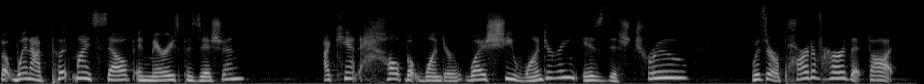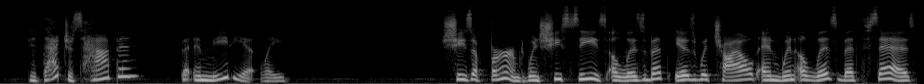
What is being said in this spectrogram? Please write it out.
but when I put myself in Mary's position, I can't help but wonder was she wondering, is this true? Was there a part of her that thought, did that just happen? But immediately, she's affirmed when she sees Elizabeth is with child, and when Elizabeth says,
